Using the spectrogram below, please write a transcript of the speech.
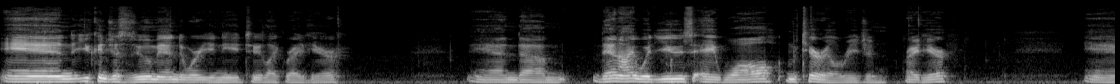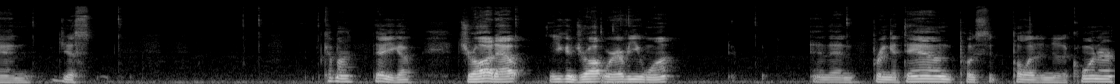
And you can just zoom in to where you need to, like right here. And um, then I would use a wall material region right here and just Come on. There you go. Draw it out. You can draw it wherever you want. And then bring it down, post it, pull it into the corner.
